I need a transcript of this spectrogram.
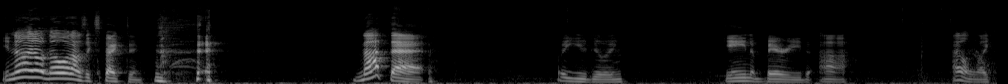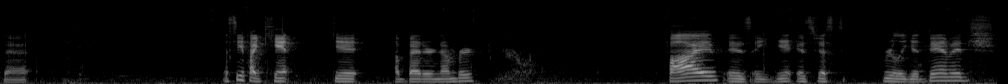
You know, I don't know what I was expecting. Not that. What are you doing? Gain buried. Ah. I don't like that. Let's see if I can't get a better number. Five is a is just really good damage.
